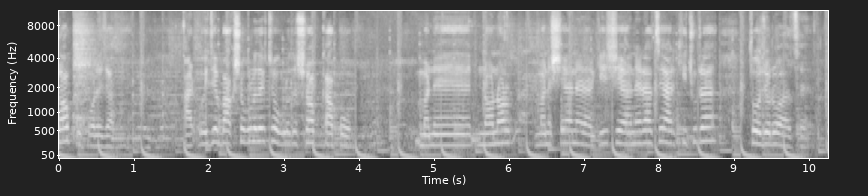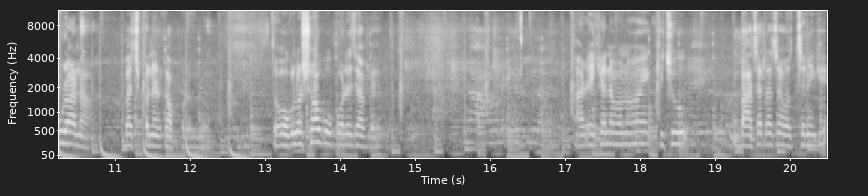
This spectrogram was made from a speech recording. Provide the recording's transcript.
সব উপরে যাবে। আর ওই যে বাক্সগুলো দেখছ, ওগুলোতে সব কাপড়। মানে ননর মানে শেয়ানের আর কি, শেয়ানের আছে আর কিছুটা তোজোরও আছে, পুরানা বাচপানের কাপড় এগুলো তো ওগুলো সব উপরে যাবে। আর এখানে মনে হয় কিছু বাচ্চা টাচা হচ্ছে নাকি?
